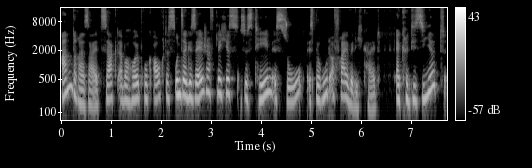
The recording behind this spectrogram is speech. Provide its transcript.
Andererseits sagt aber Heubruck auch, dass unser gesellschaftliches System ist so, es beruht auf Freiwilligkeit. Er kritisiert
